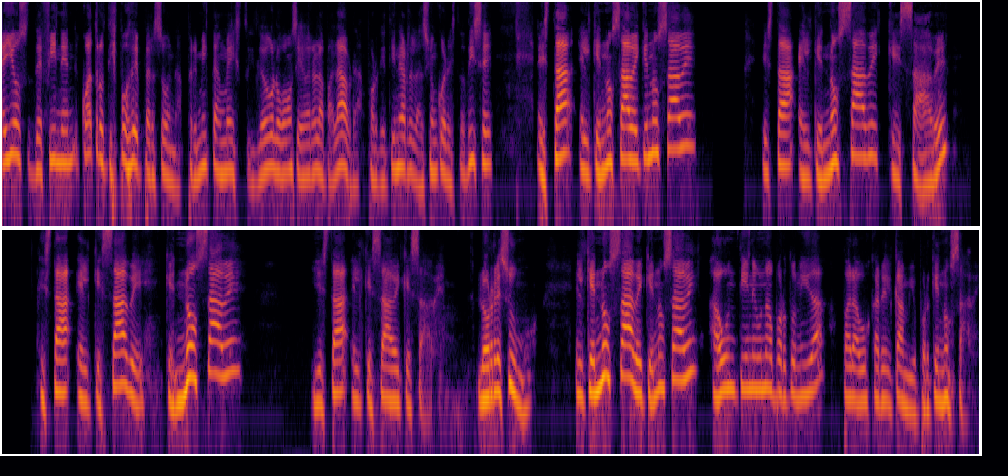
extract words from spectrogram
ellos definen cuatro tipos de personas. Permítanme esto y luego lo vamos a llevar a la palabra porque tiene relación con esto. Dice, está el que no sabe que no sabe, está el que no sabe que sabe, está el que sabe que no sabe y está el que sabe que sabe. Lo resumo. El que no sabe que no sabe aún tiene una oportunidad para buscar el cambio porque no sabe.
